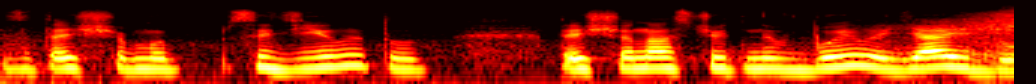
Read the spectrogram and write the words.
за те, що ми сиділи тут, те, що нас чуть не вбили, я йду.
